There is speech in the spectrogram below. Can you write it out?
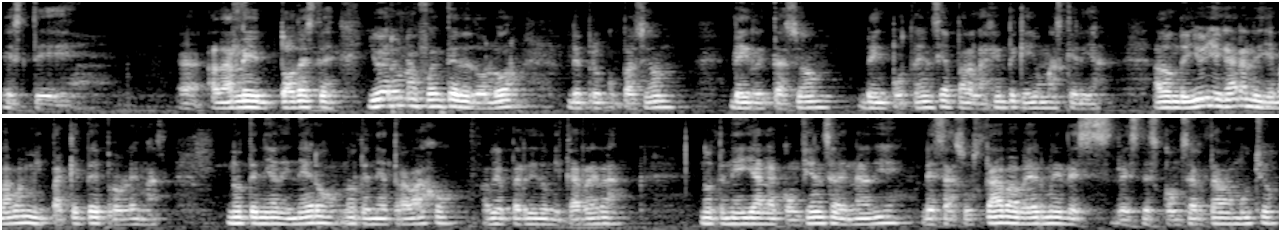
este, a, darle todo este... Yo era una fuente de dolor, de preocupación, de irritación, de impotencia para la gente que yo más quería. A donde yo llegara le llevaba mi paquete de problemas. No tenía dinero, no tenía trabajo, había perdido mi carrera, no tenía ya la confianza de nadie, les asustaba verme, les, les desconcertaba mucho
